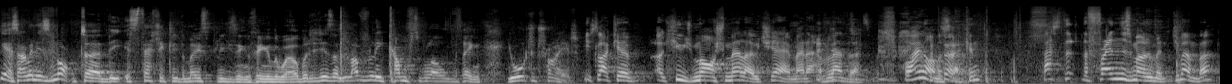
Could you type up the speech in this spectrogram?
Yes, I mean, it's not uh, the aesthetically the most pleasing thing in the world, but it is a lovely, comfortable old thing. You ought to try it. It's like a, a huge marshmallow chair made out of leather. well, hang on a second. That's the, the Friends moment. Do you remember?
